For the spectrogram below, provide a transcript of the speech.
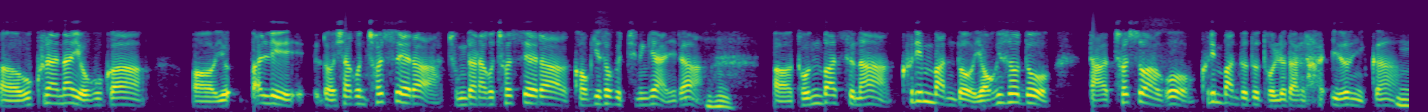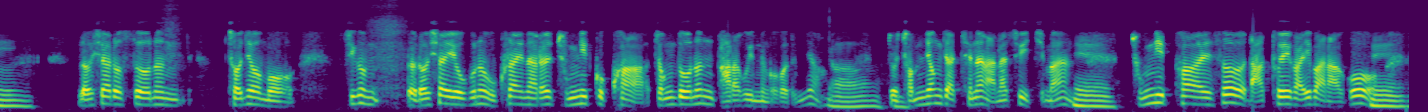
어 우크라이나 요구가 어 요, 빨리 러시아군 철수해라 중단하고 철수해라 거기서 그치는 게 아니라 음. 어 돈바스나 크림반도 여기서도 다 철수하고 크림반도도 돌려달라 이러니까 음. 러시아로서는 전혀 뭐 지금 러시아 요구는 우크라이나를 중립국화 정도는 바라고 있는 거거든요. 아. 또 점령 자체는 안 할 수 있지만 예. 중립화해서 나토에 가입 안 하고 예.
